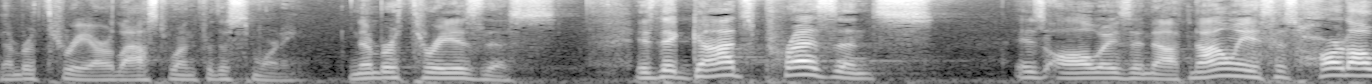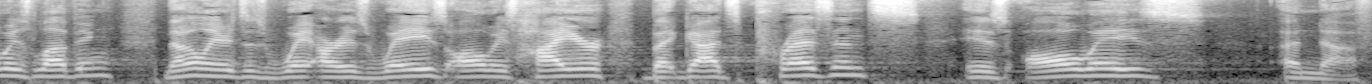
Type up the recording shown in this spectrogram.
Number three, our last one for this morning. Number three is this is that God's presence is always enough. Not only is his heart always loving, not only is his way, are his ways always higher, but God's presence is always enough.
